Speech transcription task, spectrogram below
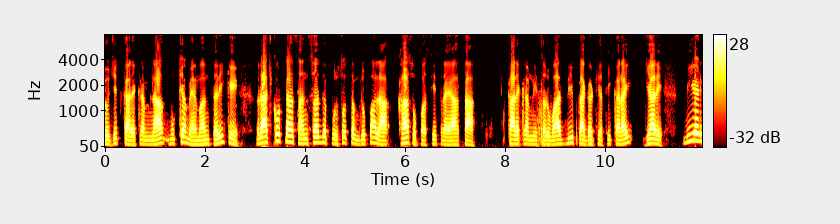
યોજિત કાર્યક્રમના મુખ્ય મહેમાન તરીકે રાજકોટના સાંસદ પુરુષોત્તમ રૂપાલા ખાસ ઉપસ્થિત રહ્યા હતા. કાર્યક્રમની શરૂઆત દીપ પ્રાગટ્યથી કરાઈ જ્યારે બીએડ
